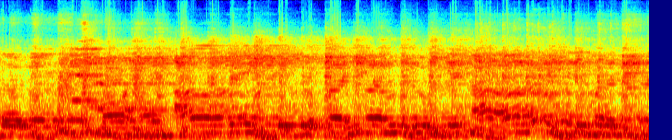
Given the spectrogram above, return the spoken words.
આવે કહી રહું કે આવે મને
